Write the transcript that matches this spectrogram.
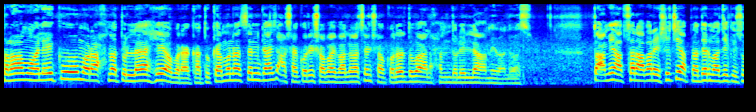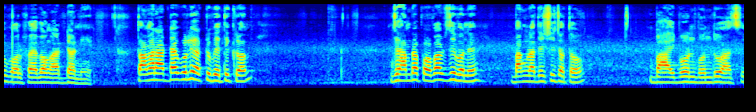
আসসালামু আলাইকুম রহমতুল্লাহ আবরাকাতু কেমন আছেন গাছ আশা করি সবাই ভালো আছেন। সকলের দোয়া, আলহামদুলিল্লাহ, আমি ভালো আছি। তো আমি আফসার আবার এসেছি আপনাদের মাঝে কিছু গল্প এবং আড্ডা নিয়ে। তো আমার আড্ডাগুলি একটু ব্যতিক্রম। যে আমরা প্রবাস জীবনে বাংলাদেশি যত ভাই বোন বন্ধু আছে,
